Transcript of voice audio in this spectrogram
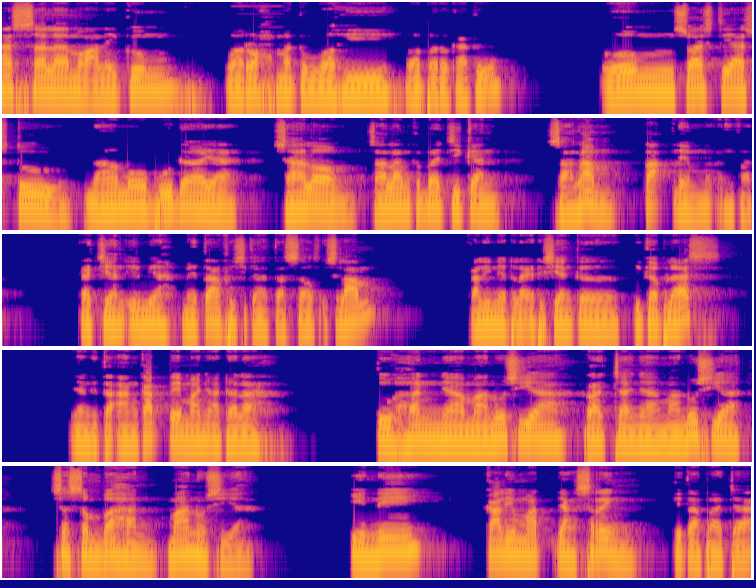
Assalamualaikum warahmatullahi wabarakatuh. Om Swastiastu, Namo Buddhaya, Salam, salam kebajikan, salam taklim ma'rifat. Kajian ilmiah metafisika tasawuf Islam. Kali ini adalah edisi yang ke-13 yang kita angkat temanya adalah Tuhannya manusia, rajanya manusia, sesembahan manusia. Ini kalimat yang sering kita baca,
